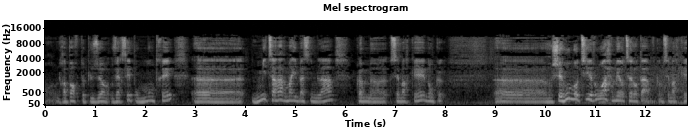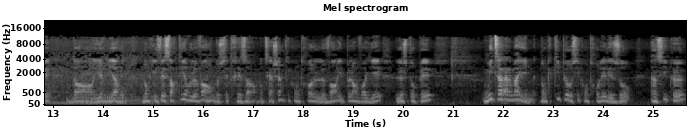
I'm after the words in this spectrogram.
on rapporte plusieurs versets pour montrer euh, Mitzarar Maïbasimla, comme euh, c'est marqué. Donc, Shehu moti comme c'est marqué dans Yirmiyahu. Donc il fait sortir le vent de ses trésors. Donc c'est Hachem qui contrôle le vent, il peut l'envoyer, le stopper. Mitzar armaim, donc qui peut aussi contrôler les eaux? Ainsi que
